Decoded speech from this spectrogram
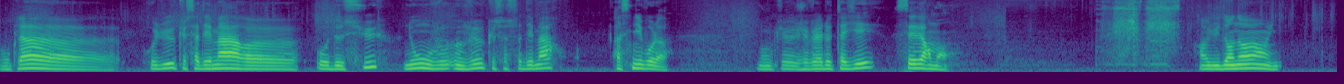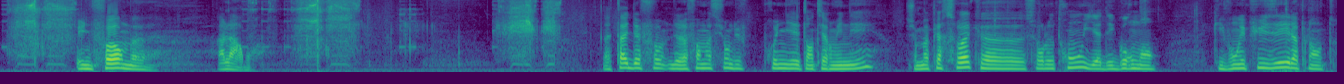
Donc là, au lieu que ça démarre euh, au-dessus, nous on veut, que ça se démarre à ce niveau-là. Donc euh, je vais le tailler sévèrement. En lui donnant une, forme à l'arbre. La taille de, de, la formation du prunier étant terminée, je m'aperçois que sur le tronc il y a des gourmands qui vont épuiser la plante.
